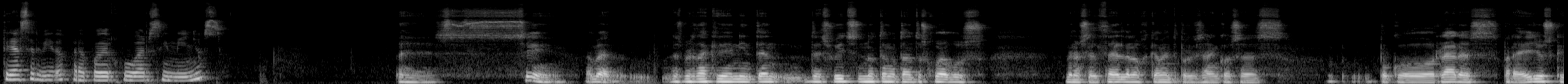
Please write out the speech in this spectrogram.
te ha servido para poder jugar sin niños? Eh, sí, a ver, es verdad que Nintendo de Switch no tengo tantos juegos, menos el Zelda, lógicamente, porque salen cosas un poco raras para ellos que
